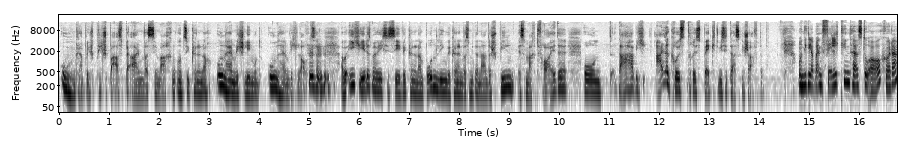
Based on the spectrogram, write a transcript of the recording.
unglaublich viel Spaß bei allem, was sie machen. Und sie können auch unheimlich schlimm und unheimlich laut sein. aber ich, jedes Mal, wenn ich sie sehe, wir können am Boden liegen, wir können was miteinander spielen, es macht Freude. Und da habe ich allergrößten Respekt, wie sie das geschafft hat. Und ich glaube, ein Fellkind hast du auch, oder?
